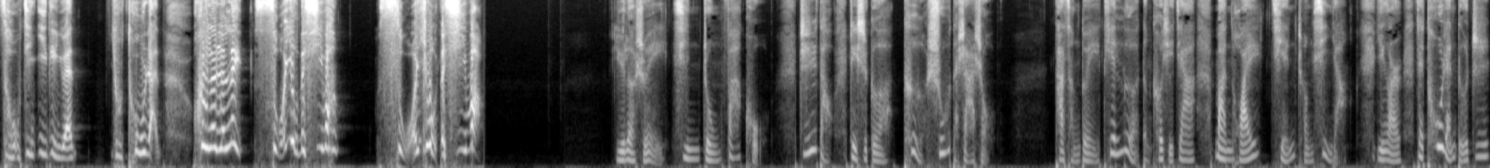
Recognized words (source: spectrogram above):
走进伊甸园，又突然毁了人类所有的希望，所有的希望。于乐水心中发苦，知道这是个特殊的杀手。他曾对天乐等科学家满怀虔诚信仰，因而，在突然得知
